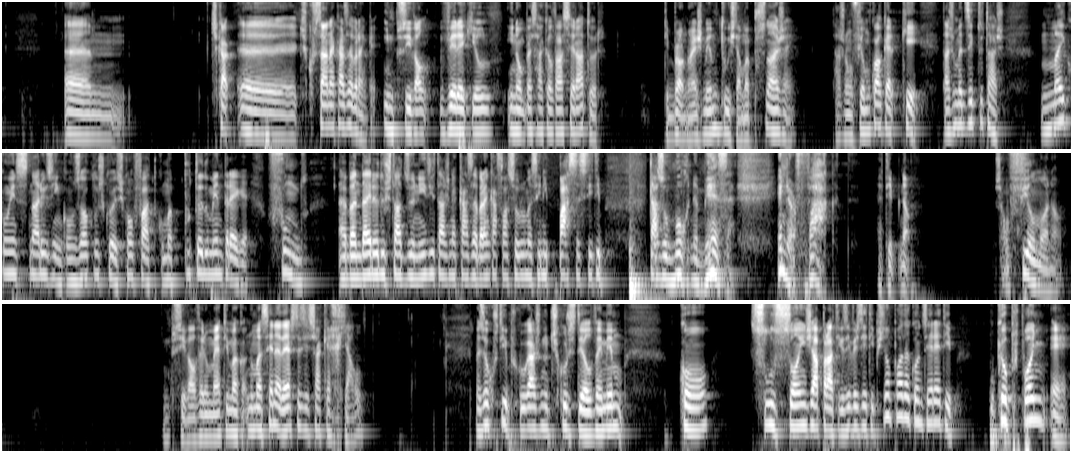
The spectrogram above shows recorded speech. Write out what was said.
um, desca- uh, discursar na Casa Branca. Impossível ver aquilo e não pensar que ele está a ser ator. Tipo, bro, não és mesmo tu, isto é uma personagem. Estás num filme qualquer. Quê? Estás-me a dizer que tu estás meio com esse cenáriozinho, com os óculos, coisas, com fato, com uma puta de uma entrega, fundo, a bandeira dos Estados Unidos e estás na Casa Branca a falar sobre uma cena e passa-se e tipo, estás um morro na mesa and you're fucked. É tipo, não. Isto é um filme ou não? Impossível ver o Matthew McConaughey numa cena destas e achar que é real. Mas eu curti porque o gajo no discurso dele vem mesmo com soluções já práticas. Em vez de dizer tipo, isto não pode acontecer, é tipo, o que eu proponho é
